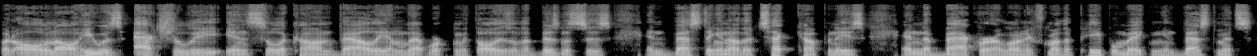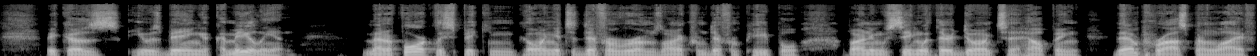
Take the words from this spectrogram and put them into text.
but all in all, he was actually in Silicon Valley and networking with all these other businesses, investing in other tech companies in the background, learning from other people, making investments because he was being a chameleon. Metaphorically speaking, going into different rooms, learning from different people, learning, seeing what they're doing to helping them prosper in life,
